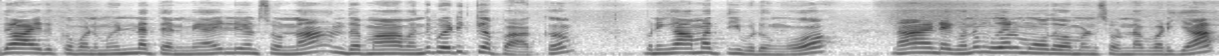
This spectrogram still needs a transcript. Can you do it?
இதாக இருக்க வேணும்? எண்ணத்தன்மையாக இல்லைன்னு சொன்னால் அந்த மா வந்து வெடிக்க பார்க்கும். இப்போ நீங்கள் அமர்த்தி விடுங்கோ. நான் இன்றைக்கு வந்து முதல் மோதகம்னு சொன்னபடியாக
